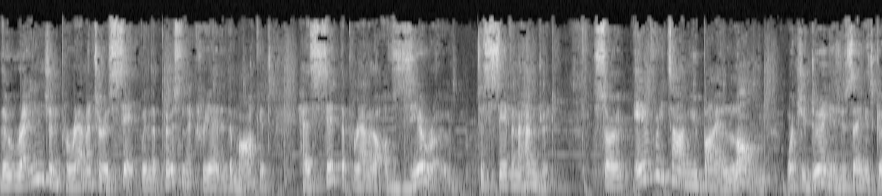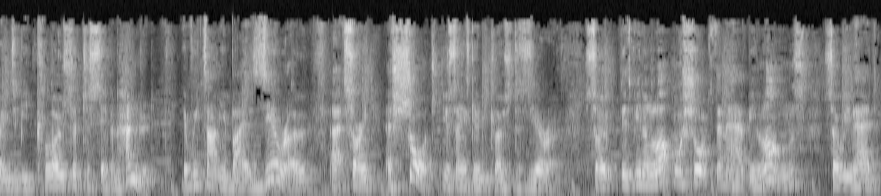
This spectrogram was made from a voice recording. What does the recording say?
the range and parameter is set when the person that created the market has set the parameter of zero to 700. So every time you buy a long, what you're doing is you're saying it's going to be closer to 700. Every time you buy a zero, uh, sorry, a short, you're saying it's going to be closer to zero. So there's been a lot more shorts than there have been longs. So we've had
